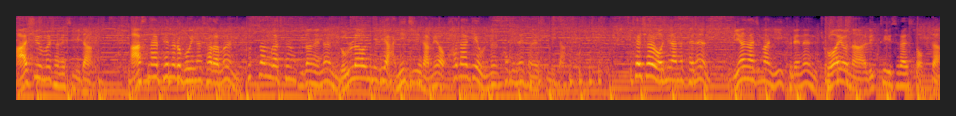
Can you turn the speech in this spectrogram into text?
아쉬움을 전했습니다. 아스날 팬으로 보이는 사람은 토트넘 같은 구단에는 놀라운 일이 아니지라며 환하게 웃는 사진을 전했습니다. Special One이라는 팬은 미안하지만 이 글에는 좋아요나 리트윗을 할 수 없다.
